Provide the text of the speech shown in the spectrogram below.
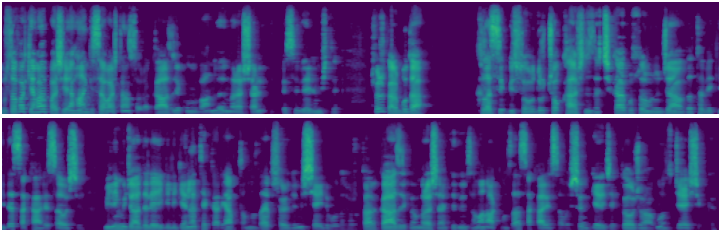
Mustafa Kemal Paşa'ya hangi savaştan sonra gazilik unvanı ve maraşerlik rütbesi verilmişti? Çocuklar bu da klasik bir sorudur. Çok karşınıza çıkar. Bu sorunun cevabı da tabii ki de Sakarya Savaşı. Milli mücadele ile ilgili genel tekrar yaptığımızda hep söylediğimiz şeydi burada çocuklar. Gazilik ve Maraşerlik dediğimiz zaman aklımıza Sakarya Savaşı gelecek. Doğru cevabımız C şıkkı.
